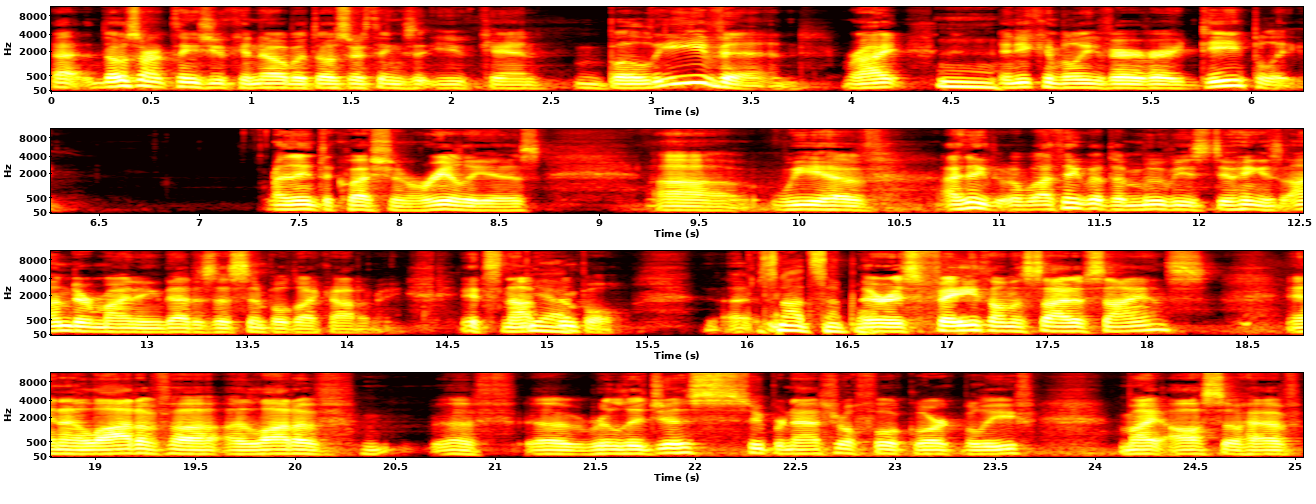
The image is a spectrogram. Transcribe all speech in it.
that those aren't things you can know but those are things that you can believe in right mm. and you can believe very very deeply i think the question really is uh, we have I think I think what the movie is doing is undermining that as a simple dichotomy. It's not yeah. simple. Uh, it's not simple. There is faith on the side of science, and a lot of uh, a lot of uh, uh, religious, supernatural, folkloric belief might also have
